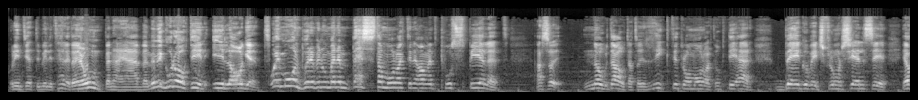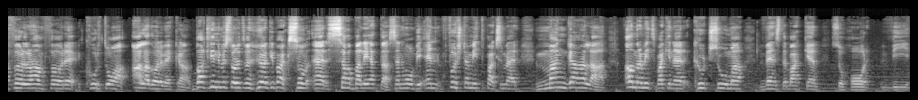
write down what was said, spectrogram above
och det är inte jättebilligt heller. Det gör ont den här jäveln. Men vi går rakt in i laget. Och i mål börjar vi nog med den bästa målvakten jag använt på spelet. Alltså no doubt, alltså riktigt bra målvakt och det är Begovic från Chelsea. Jag föredrar han före Courtois alla dagar i veckan. Backlinjen består av en högerback som är Sabaleta. Sen har vi en första mittback som är Mangala. Andra mittbacken är Kurt Zuma. Vänsterbacken så har vi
